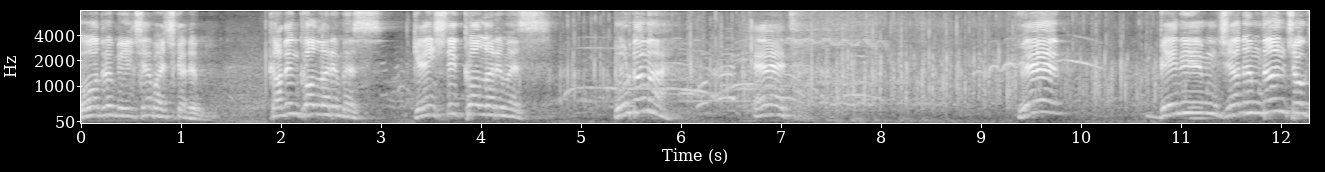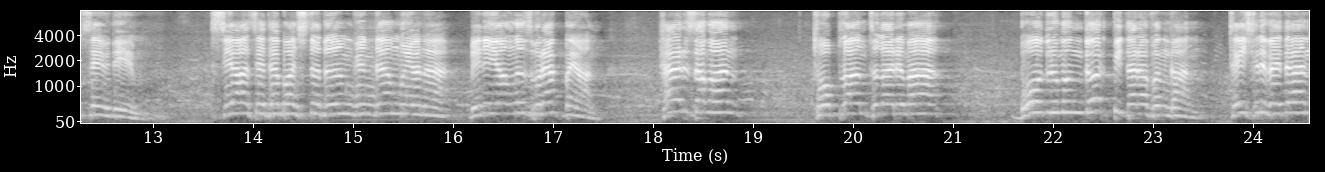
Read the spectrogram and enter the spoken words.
Bodrum İlçe Başkanım. Kadın kollarımız, gençlik kollarımız. Burada mı? Evet. Ve benim canımdan çok sevdiğim, siyasete başladığım günden bu yana beni yalnız bırakmayan, her zaman toplantılarıma Bodrum'un dört bir tarafından teşrif eden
